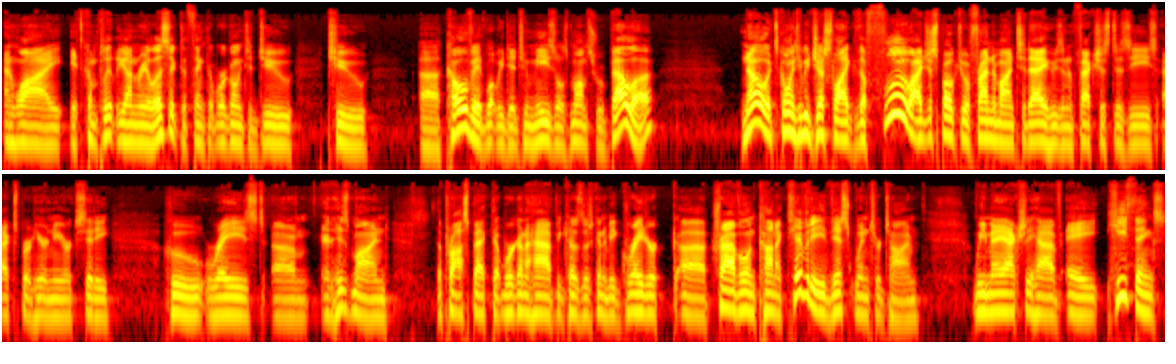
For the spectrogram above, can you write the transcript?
and why it's completely unrealistic to think that we're going to do to uh, COVID what we did to measles, mumps, rubella. No, it's going to be just like the flu. I just spoke to a friend of mine today who's an infectious disease expert here in New York City who raised, um, in his mind, the prospect that we're going to have because there's going to be greater uh, travel and connectivity this winter time. We may actually have a, he thinks,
